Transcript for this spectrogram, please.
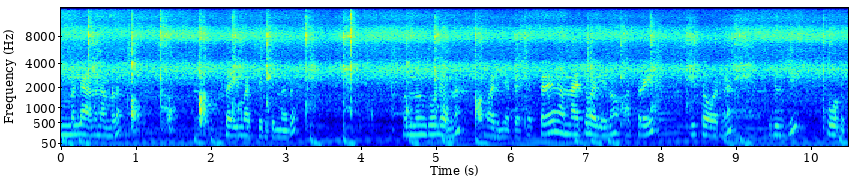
സിമ്മിലാണ് നമ്മൾ ഫ്ലെയിം വച്ചിരിക്കുന്നത്. ഒന്നും കൂടി ഒന്ന് വലിഞ്ഞിട്ട് എത്രയും നന്നായിട്ട് വലിയണോ അത്രയും ഈ തോരന് രുചി കൂടും.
